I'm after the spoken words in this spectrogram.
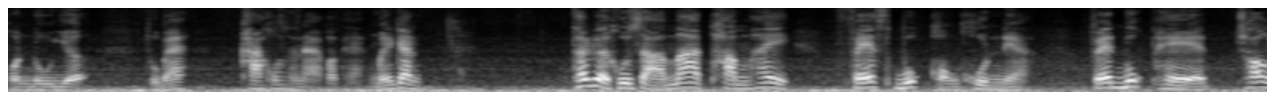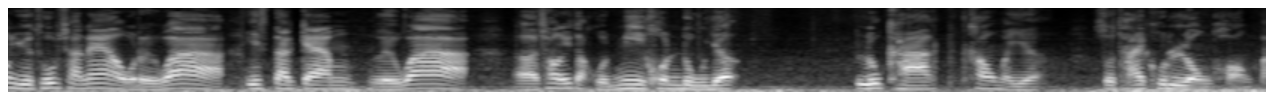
คนดูเยอะ ถูกไหมค่าโฆษณาก็แพงเหมือนกัน ถ้าเกิดคุณสามารถทำให้ Facebook ของคุณเนี่ย Facebook Page ช่อง YouTube Channel หรือว่า Instagram หรือว่าช่องที่ต่อคุณมีคนดูเยอะ ลูกค้าเข้ามาเยอะ สุดท้ายคุณลงของไป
